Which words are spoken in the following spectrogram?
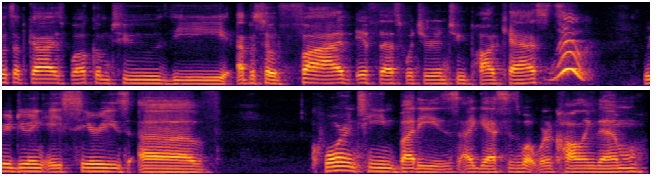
what's up, guys? Welcome to the episode five, if that's what you're into, podcast. Woo! We're doing a series of quarantine buddies, I guess is what we're calling them.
